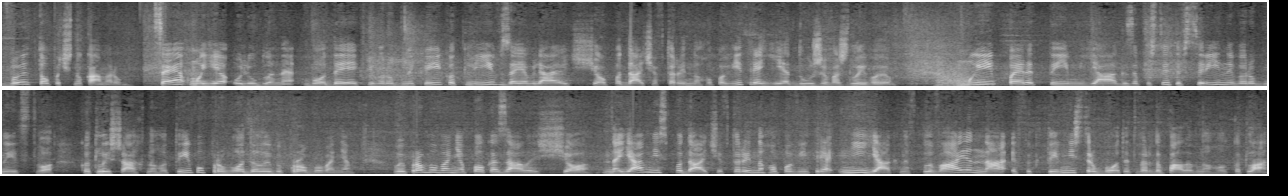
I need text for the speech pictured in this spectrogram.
в топочну камеру. Це моє улюблене, бо деякі виробники котлів заявляють, що подача вторинного повітря є дуже важливою. Ми перед тим, як запустити в серійне виробництво котли шахтного типу, проводили випробування. Випробування показали, що наявність подачі вторинного повітря ніяк не впливає на ефективність роботи твердопаливного котла.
